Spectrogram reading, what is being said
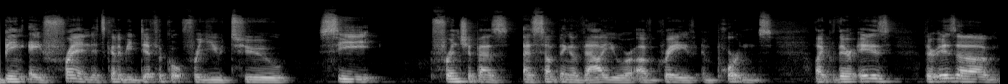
being a friend, it's going to be difficult for you to see friendship as as something of value or of grave importance. Like there is there is a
